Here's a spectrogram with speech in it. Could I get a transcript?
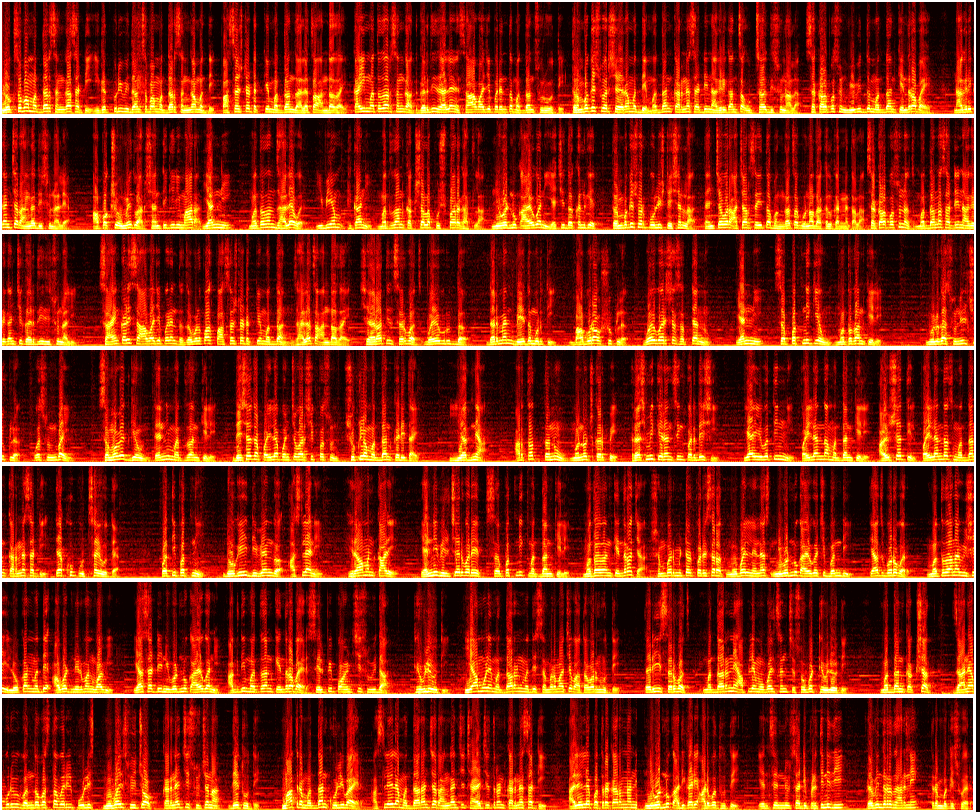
लोकसभा मतदारसंघासाठी इगतपुरी विधानसभा मतदारसंघामध्ये पासष्ट टक्के मतदान झाल्याचा अंदाज आहे. काही मतदारसंघात गर्दी झाल्याने सहा वाजेपर्यंत मतदान सुरू होते. त्र्यंबकेश्वर शहरामध्ये मतदान करण्यासाठी नागरिकांचा उत्साह दिसून आला. सकाळपासून विविध मतदान केंद्राबाहेर नागरिकांच्या रांगा दिसून आल्या. अपक्ष उमेदवार शांतिगिरी महाराज यांनी मतदान झाल्यावर ईव्हीएम ठिकाणी मतदान कक्षाला पुष्पहार घातला. निवडणूक आयोगाने याची दखल घेत त्र्यंबकेश्वर पोलीस स्टेशनला त्यांच्यावर आचारसंहिता भंगाचा गुन्हा दाखल करण्यात आला. सकाळपासूनच मतदानासाठी नागरिकांची गर्दी दिसून आली. सायंकाळी सहा वाजेपर्यंत जवळपास पासष्ट टक्के मतदान झाल्याचा अंदाज आहे. शहरातील सर्वच वयोवृद्ध दरम्यान वेदमूर्ती बाबूराव शुक्ल वय वर्ष सत्त्याण्णव यांनी सपत्नीक येऊन मतदान केले. मुलगा सुनील शुक्ल व सुनबाई समवेत घेऊन त्यांनी मतदान केले. देशाच्या पहिल्या पंचवार्षिकपासून शुक्ल मतदान करीत आहे. यज्ञा अर्थात तनू मनोज करपे रश्मी किरण सिंग परदेशी या युवतींनी पहिल्यांदा मतदान केले. आयुष्यातील पहिल्यांदाच मतदान करण्यासाठी त्या खूप उत्साही होत्या. पती पत्नी दोघेही दिव्यांग असल्याने हिरामन काळे यांनी व्हीलचेअरवर येत सपत्नीक मतदान केले. मतदान केंद्राच्या शंभर मीटर परिसरात मोबाईल नेण्यास निवडणूक आयोगाची बंदी त्याचबरोबर मतदानाविषयी लोकांमध्ये आवड निर्माण व्हावी यासाठी निवडणूक आयोगाने अगदी मतदान केंद्राबाहेर सेल्फी पॉईंटची सुविधा ठेवली होती. यामुळे मतदारांमध्ये संभ्रमाचे वातावरण होते. तरीही सर्वच मतदारांनी आपले मोबाईल संच सोबत ठेवले होते. मतदान कक्षात जाण्यापूर्वी बंदोबस्तावरील पोलीस मोबाईल स्विच ऑफ करण्याची सूचना देत होते. मात्र मतदान खोलीबाहेर असलेल्या मतदारांच्या रांगांचे छायाचित्रण करण्यासाठी आलेल्या पत्रकारांना निवडणूक अधिकारी अडवत होते. एन न्यूजसाठी प्रतिनिधी रवींद्र धारणे त्र्यंबकेश्वर.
